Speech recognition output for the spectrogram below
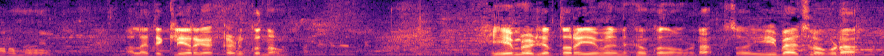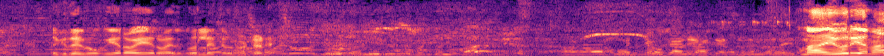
మనము అలా అయితే క్లియర్గా కనుక్కుందాం. ఏం రేట్ చెప్తారో ఏమైంది కనుక్కుందాం అనమాట సో ఈ బ్యాచ్లో కూడా దగ్గర దగ్గర ఒక ఇరవై ఇరవై ఐదు గొర్రెలు అయితే ఉన్నట్టు. నా ఎవరియనా?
